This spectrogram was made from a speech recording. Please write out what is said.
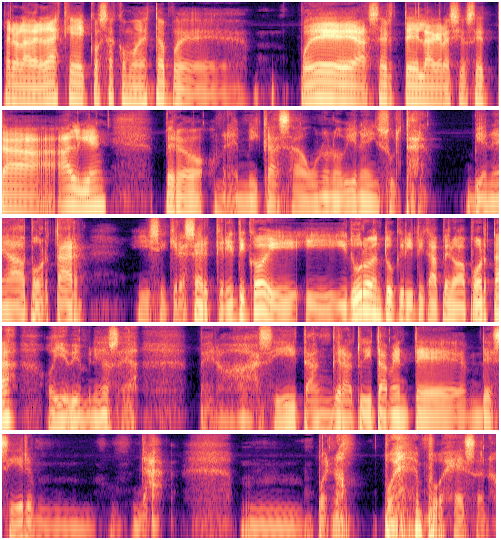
Pero la verdad es que cosas como esta, pues puede hacerte la gracioseta a alguien, pero hombre, en mi casa uno no viene a insultar, viene a aportar. Y si quieres ser crítico y, duro en tu crítica, pero aportas, oye, bienvenido sea. Pero así tan gratuitamente decir, mm, mm, pues no, pues, pues eso no.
